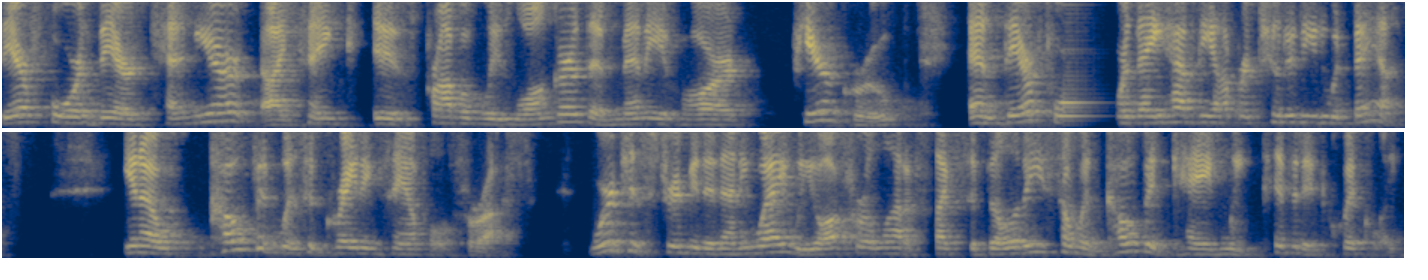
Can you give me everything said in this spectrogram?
Therefore, their tenure, I think, is probably longer than many of our peer group, and therefore they have the opportunity to advance. You know, COVID was a great example for us. We're distributed anyway. We offer a lot of flexibility. So when COVID came, we pivoted quickly.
